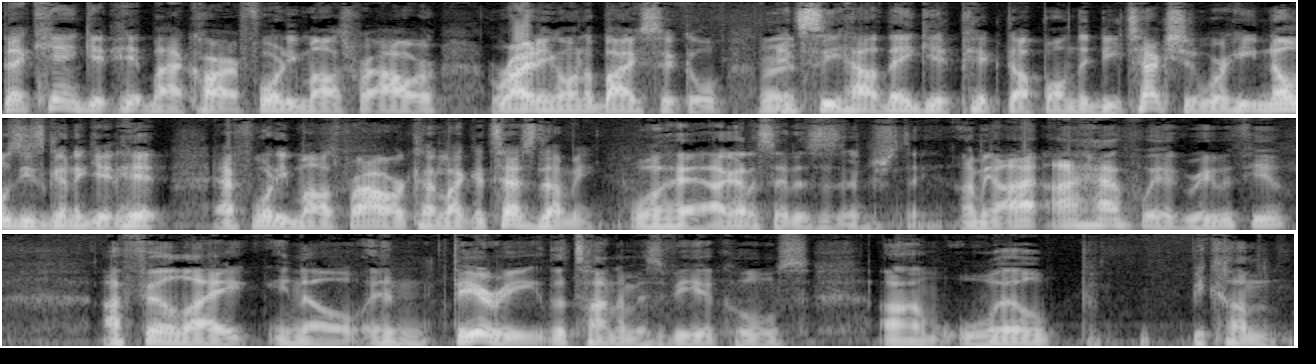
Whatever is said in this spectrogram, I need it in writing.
that can get hit by a car at 40 miles per hour riding on a bicycle Right. and see how they get picked up on the detection where he knows he's going to get hit at 40 miles per hour kind of like a test dummy Well, hey, I gotta say this is interesting. I mean, I, I halfway agree with you. I feel like you know, in theory, the autonomous vehicles um, will b- become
